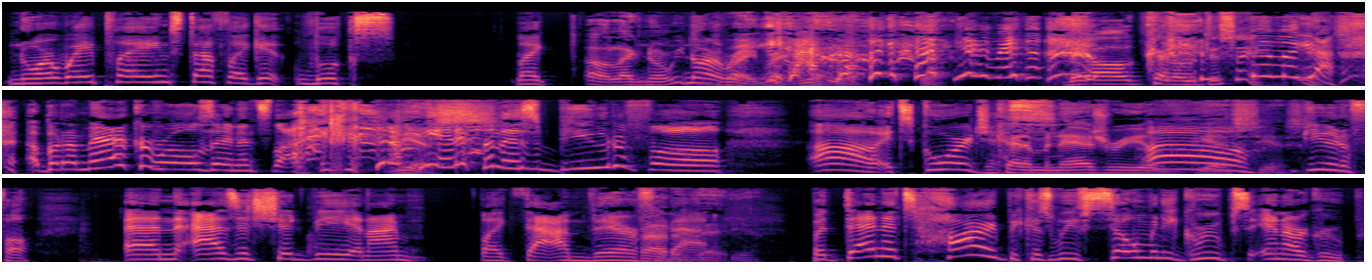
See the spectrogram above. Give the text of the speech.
Norway playing stuff, like it looks like Oh, like Norwegians. Norway. Right, right, yeah, yeah, yeah. you know what I mean? They all kind of look the same. Like, yeah. But America rolls in, it's like, you know, this beautiful, oh, it's gorgeous. Kind of menagerie of oh, yes, yes. beautiful. And as it should be, and I'm like that, I'm there Proud for that. that. But then it's hard because we have so many groups in our group.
